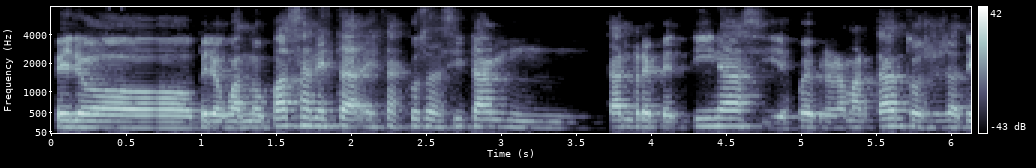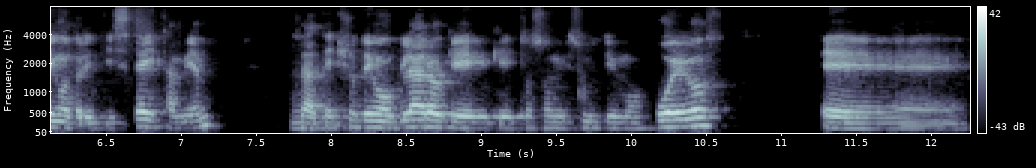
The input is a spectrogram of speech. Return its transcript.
pero, pero cuando pasan estas cosas así tan, tan repentinas y después de programar tanto, yo ya tengo 36 también. O sea, yo tengo claro que, estos son mis últimos juegos. Eh,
